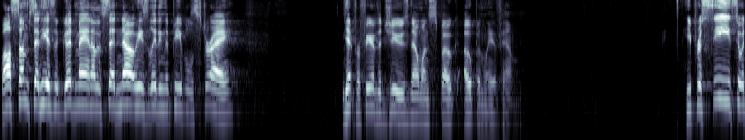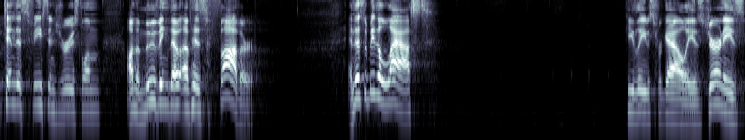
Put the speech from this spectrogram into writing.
While some said he is a good man, others said, No, he's leading the people astray. Yet, for fear of the Jews, no one spoke openly of him. He proceeds to attend this feast in Jerusalem on the moving, though, of his father. And this will be the last he leaves for Galilee. His journey's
